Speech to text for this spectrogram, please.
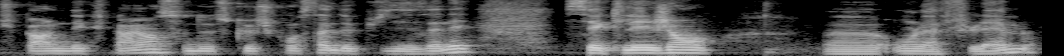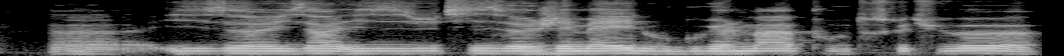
je parle d'expérience, de ce que je constate depuis des années, c'est que les gens euh, ont la flemme. Euh, ils, euh, ils, utilisent Gmail ou Google Maps ou tout ce que tu veux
